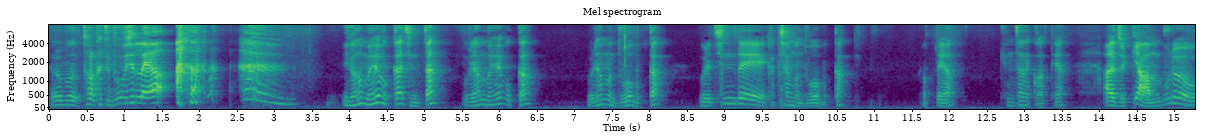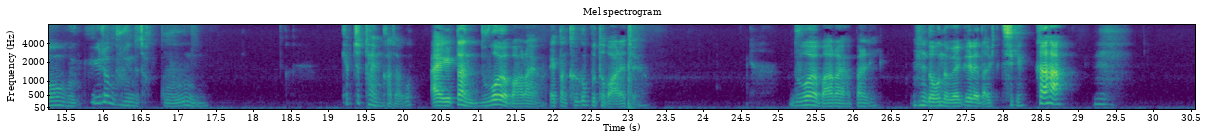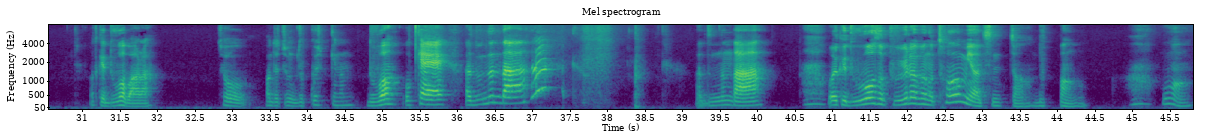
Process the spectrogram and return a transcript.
여러분, 저랑 같이 누우실래요? 이거 한번 해볼까, 진짜? 우리 한번 해볼까? 우리 한번 누워볼까? 우리 침대에 같이 한번 누워볼까? 어때요? 괜찮을 것 같아요? 아, 저끼안 부려요. 뭐 끼를 부리는데 자꾸. 캡처 타임 가자고? 아, 일단 누워요, 말아요. 일단 그것부터 말해줘요. 누워요, 말아요, 빨리. 너 오늘 왜 그래, 나 미치게. 하하. 어떻게 누워 말아. 저 근데 좀 눕고 싶긴 한. 누워? 오케이. 나 눕는다. 나 눕는다. 와 이렇게 누워서 브이로그 하는 거 처음이야 진짜 눕방. 우와.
